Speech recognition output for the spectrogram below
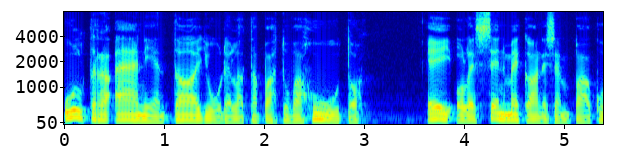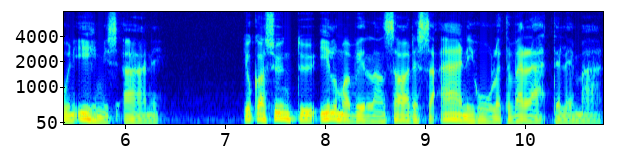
Ultraäänien taajuudella tapahtuva huuto ei ole sen mekaanisempaa kuin ihmisääni, joka syntyy ilmavirran saadessa äänihuulet värähtelemään.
